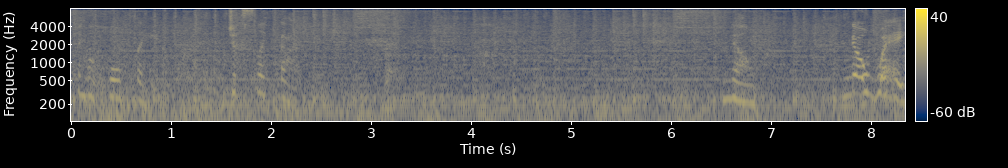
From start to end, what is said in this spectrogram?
Dropping a whole plate. Just like that. No. No way!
